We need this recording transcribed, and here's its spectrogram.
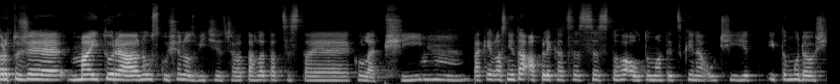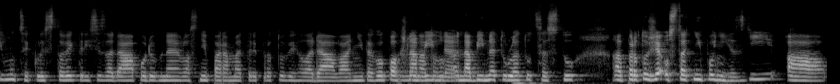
protože mají tu reálnou zkušenost, víc, že třeba tahle ta cesta je jako lepší, mm-hmm. tak je vlastně ta aplikace se z toho automaticky naučí, že i tomu dalšímu cyklistovi, který si zadá podobné vlastně parametry pro to vyhledávání, tak ho pak nabídne, na to, nabídne tuhle tu cestu, protože ostatní po ní jezdí a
